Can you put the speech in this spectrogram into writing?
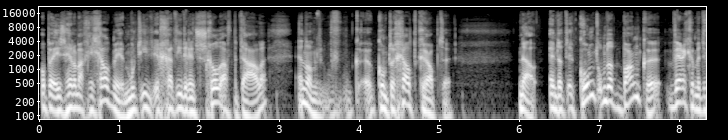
opeens helemaal geen geld meer. Moet, gaat iedereen zijn schuld afbetalen. En dan komt er geldkrapte. Nou, en dat komt omdat banken werken met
